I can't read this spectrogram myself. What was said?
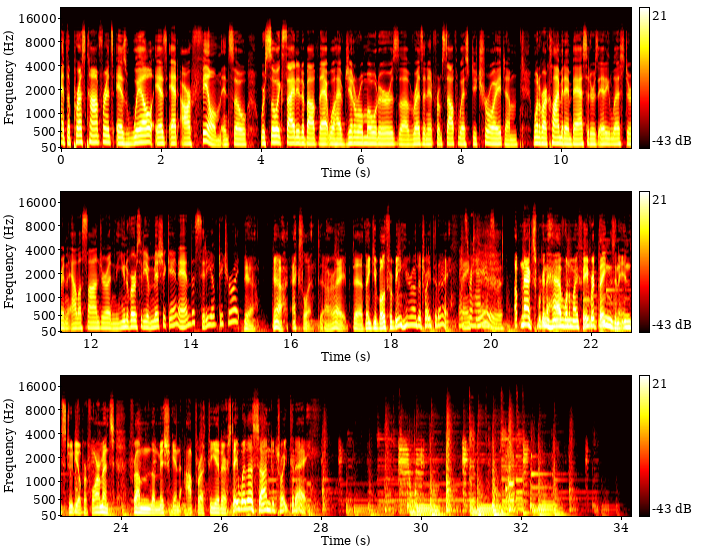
at the press conference as well as at our film. And so we're so excited about that. We'll have General Motors, a resident from Southwest Detroit, um, one of our climate ambassadors, Eddie Lester and Alessandra, and the University of Michigan and the city of Detroit. Yeah. Yeah, excellent. All right. Uh, thank you both for being here on Detroit Today. Thanks Thank for having us. Up next, we're going to have one of my favorite things an in studio performance from the Michigan Opera Theater. Stay with us on Detroit Today. Thank you.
